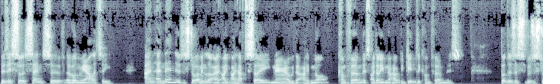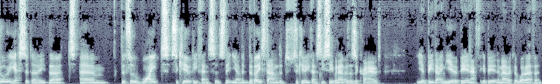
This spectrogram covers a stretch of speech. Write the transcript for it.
there's this sort of sense of, of unreality. And and then there's a story. I mean, look, I, I have to say now that I have not confirmed this. I don't even know how to begin to confirm this. But there's a, there's a story yesterday that um, the sort of white security fences, that you know, the, the, very standard security fences you see whenever there's a crowd, you know, be that in Europe, be it in Africa, be it in America, wherever.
